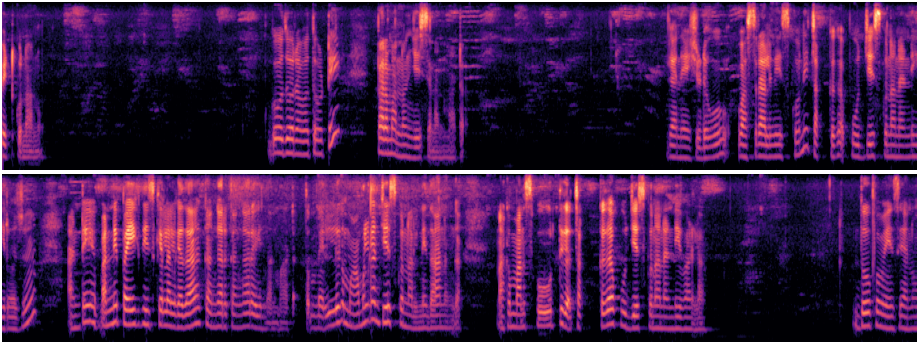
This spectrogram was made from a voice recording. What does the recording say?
పెట్టుకున్నాను. గోధుమ రవ్వతోటి పరమాన్నం చేశాను అనమాట గణేషుడు వస్త్రాలు వేసుకొని చక్కగా పూజ చేసుకున్నానండి ఈరోజు. అంటే అన్నీ పైకి తీసుకెళ్ళాలి కదా కంగారు కంగారు అయిందనమాట మెల్లిగా మామూలుగా చేసుకున్నాను నిదానంగా. నాకు మనస్ఫూర్తిగా చక్కగా పూజ చేసుకున్నానండి ఇవాళ. ధూపం వేసాను.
